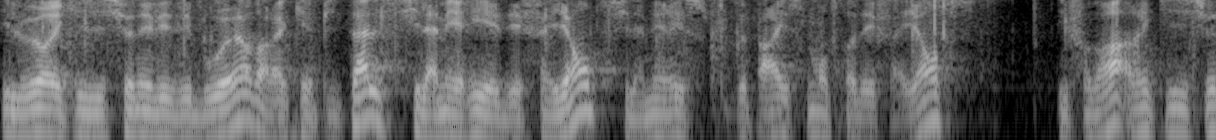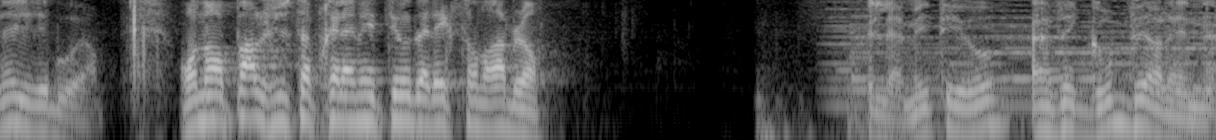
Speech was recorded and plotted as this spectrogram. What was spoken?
il veut réquisitionner les éboueurs dans la capitale. Si la mairie est défaillante, si la mairie de Paris se montre défaillante, il faudra réquisitionner les éboueurs. On en parle juste après la météo d'Alexandra Blanc. La météo avec Groupe Verlaine,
